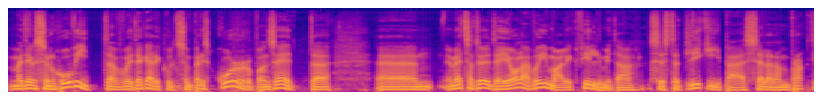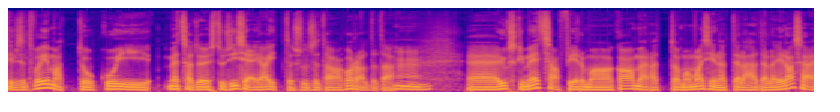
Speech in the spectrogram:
ma ei tea, kas see on huvitav või tegelikult see on päris kurb, on see, et äh, metsatööd ei ole võimalik filmida, sest et ligipääs sellele on praktiliselt võimatu, kui metsatööstus ise ei aita sul seda korraldada mm.. Äh, ükski metsafirma kaamerat oma masinate lähedale ei lase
